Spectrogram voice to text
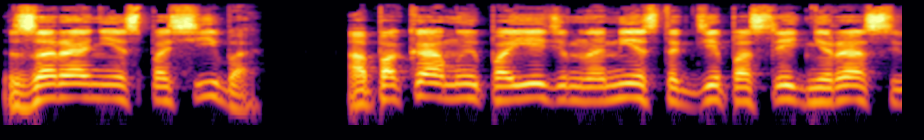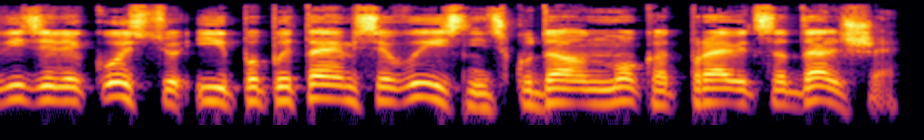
«Заранее спасибо. А пока мы поедем на место, где последний раз видели Костю и попытаемся выяснить, куда он мог отправиться дальше»,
